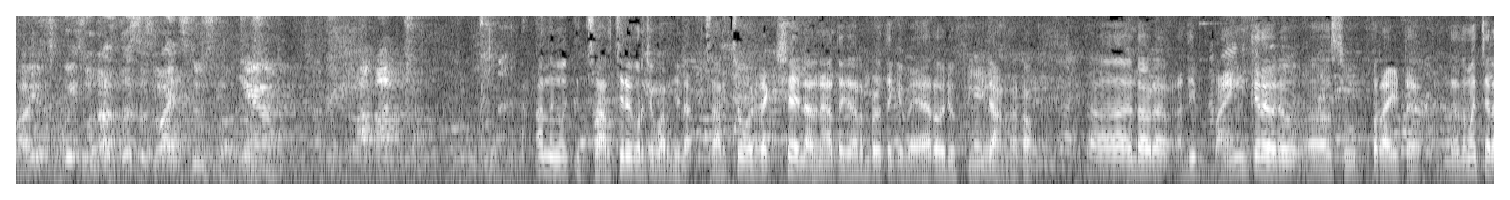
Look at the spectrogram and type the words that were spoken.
How you squeeze with us? This is why it's too slow. Too slow. ആ നിങ്ങൾക്ക് ചർച്ചിനെ കുറിച്ച് പറഞ്ഞില്ല. ചർച്ച ഒരു രക്ഷയില്ല. അതിനകത്ത് കയറുമ്പോഴത്തേക്ക് വേറെ ഒരു ഫീലാണ് കേട്ടോ. എന്താ പറയുക അതി ഭയങ്കര ഒരു സൂപ്പറായിട്ട്. നമ്മൾ ചില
